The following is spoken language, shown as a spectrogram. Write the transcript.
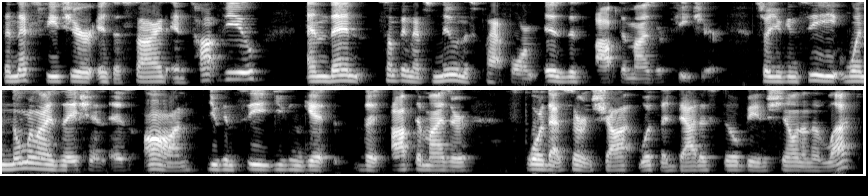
The next feature is the side and top view. And then something that's new in this platform is this optimizer feature. So you can see when normalization is on, you can see you can get the optimizer for that certain shot with the data still being shown on the left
